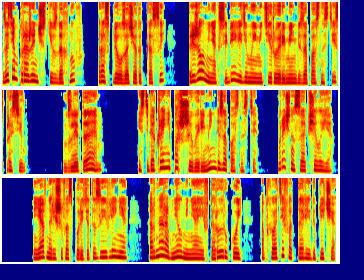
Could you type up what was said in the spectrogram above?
затем, пораженчески вздохнув, расплел зачаток косы, прижал меня к себе, видимо, имитируя ремень безопасности, и спросил. «Взлетаем?» «Из тебя крайне паршивый ремень безопасности», — мрачно сообщила я. Явно решив оспорить это заявление, Арнар обнял меня и второй рукой, обхватив от талии до плеча.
